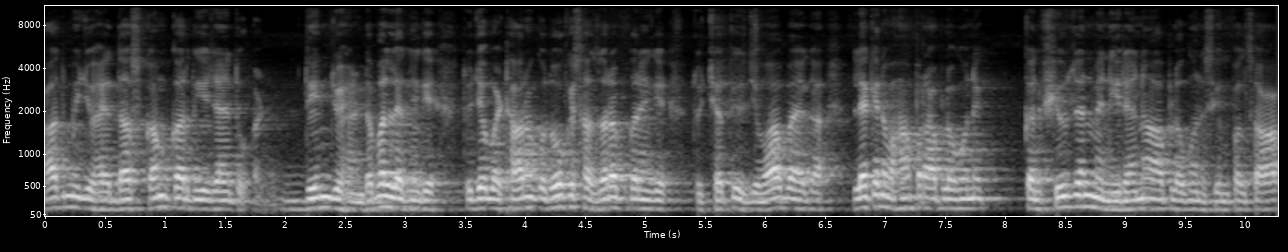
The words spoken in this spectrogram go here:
आदमी जो है दस कम कर दिए जाएँ तो दिन जो है डबल लगेंगे। तो जब अठारह को दो के साथ ज़रब करेंगे तो छत्तीस जवाब आएगा। लेकिन वहाँ पर आप लोगों ने कन्फ्यूज़न में नहीं रहना। आप लोगों ने सिंपल सा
